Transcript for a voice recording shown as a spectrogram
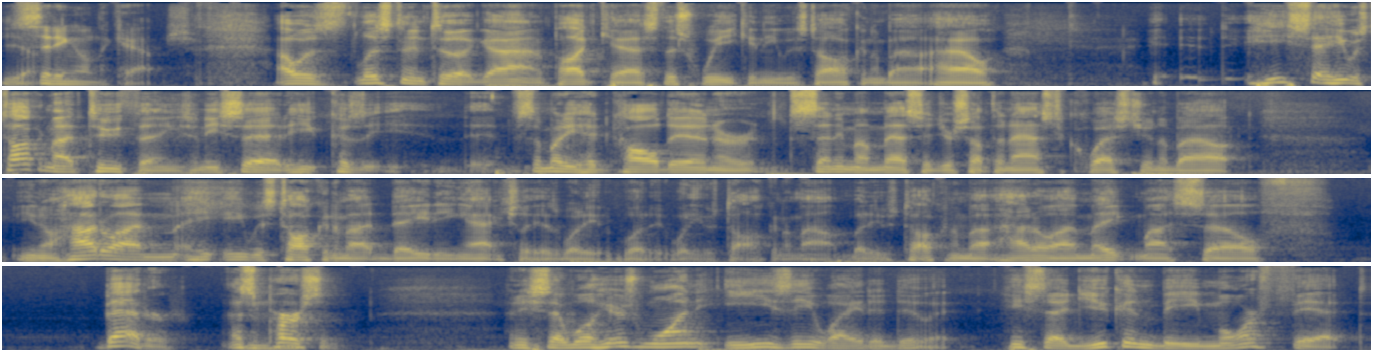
Yeah. sitting on the couch. I was listening to a guy on a podcast this week, and he was talking about how he said he was talking about two things, and he said he because somebody had called in or sent him a message or something, asked a question about, you know, how do I? He, he was talking about dating. Actually, is what he what, what he was talking about, but he was talking about how do I make myself better as a person. And he said, Well, here's one easy way to do it. He said, You can be more fit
